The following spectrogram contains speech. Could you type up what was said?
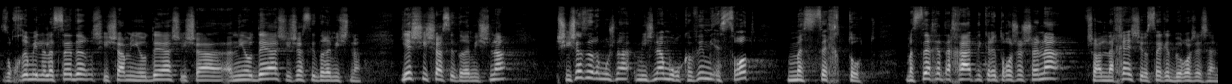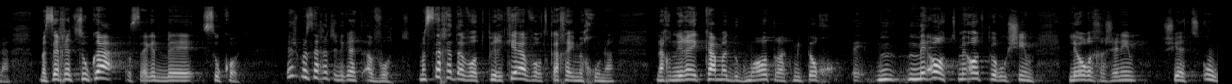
זוכרים מילה לסדר? שישה מי יודע, שישה אני יודע, שישה סדרי משנה. יש שישה סדרי משנה, שישה סדרי משנה, משנה מורכבים מעשרות מסכתות. מסכת אחת נקראת ראש השנה, אפשר לנחש שהיא עוסקת בראש השנה. מסכת סוכה עוסקת בסוכות. יש מסכת שנקראת אבות. מסכת אבות, פרקי אבות, ככה היא מכונה. אנחנו נראה כמה דוגמאות רק מתוך אה, מאות, מאות פירושים לאורך השנים שיצאו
